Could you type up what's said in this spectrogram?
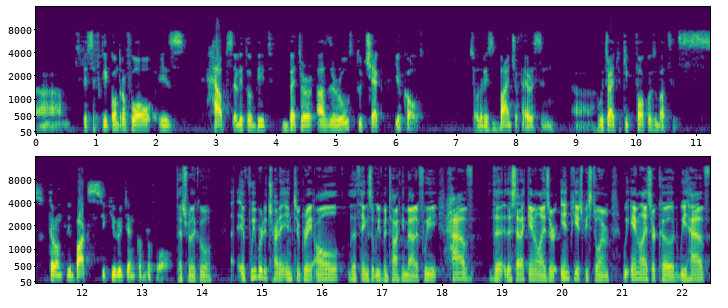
Um, specifically, control flow is helps a little bit better as the rules to check your code. So there is a bunch of everything. Uh, we try to keep focus, but it's currently bugs, security, and control flow. That's really cool. If we were to try to integrate all the things that we've been talking about, if we have the, the static analyzer in PHP Storm, we analyze our code, we have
